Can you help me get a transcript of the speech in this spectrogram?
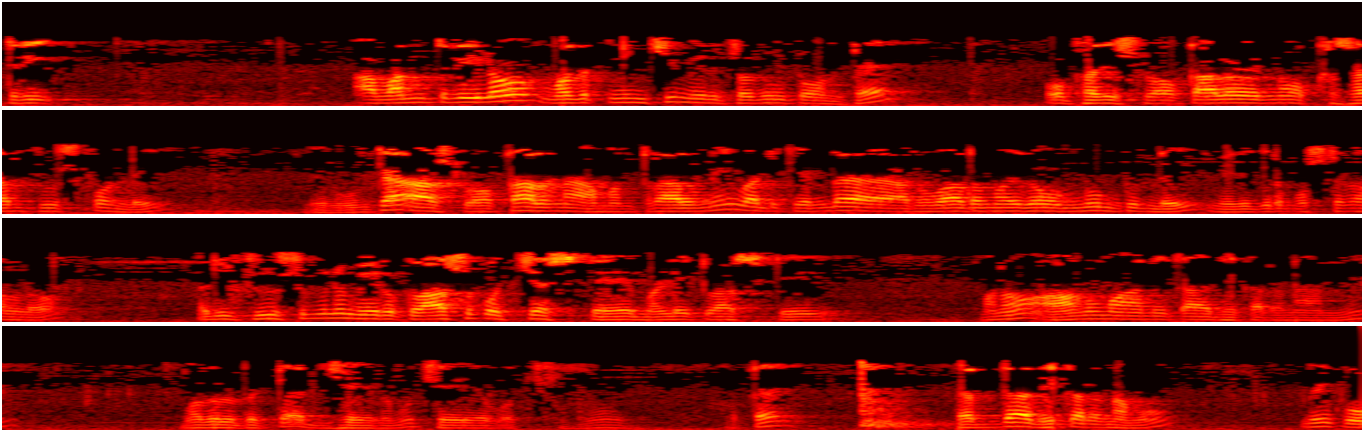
త్రీ. ఆ వన్ త్రీలో మొదటి నుంచి మీరు చదువుతూ ఉంటే ఓ పది శ్లోకాలు ఎన్నో ఒక్కసారి చూసుకోండి. మీరు ఉంటే ఆ శ్లోకాలని ఆ మంత్రాలని వాటి కింద అనువాదం ఏదో ఉండి ఉంటుంది మీ దగ్గర పుస్తకంలో. అది చూసుకుని మీరు క్లాసుకు వచ్చేస్తే మళ్ళీ క్లాస్కి మనం ఆనుమానికాధికరణాన్ని మొదలుపెట్టి అధ్యయనము చేయవచ్చును. ఓకే? పెద్ద అధికరణము. మీకు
